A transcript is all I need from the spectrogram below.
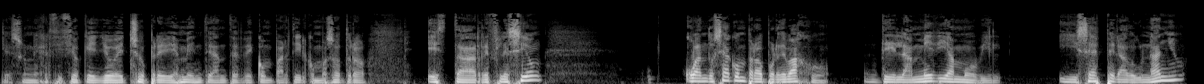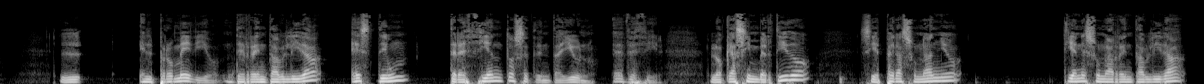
que es un ejercicio que yo he hecho previamente antes de compartir con vosotros esta reflexión, cuando se ha comprado por debajo de la media móvil y se ha esperado un año, el promedio de rentabilidad es de un 371. Es decir, lo que has invertido, si esperas un año, tienes una rentabilidad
